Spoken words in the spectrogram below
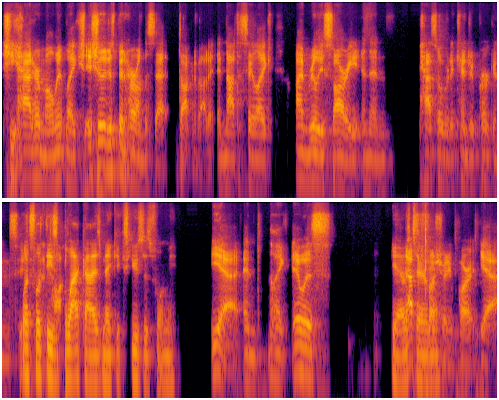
she had her moment. Like it should have just been her on the set talking about it, and not to say like I'm really sorry, and then pass over to Kendrick Perkins. Let's let these talk. black guys make excuses for me. Yeah, and like it was. Yeah, it was that's terrible. the frustrating part. Yeah,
